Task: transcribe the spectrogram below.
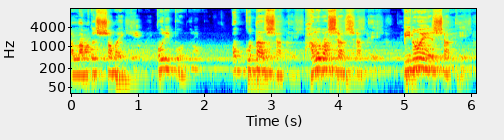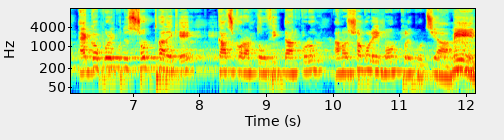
আল্লাহ আমাদের সবাইকে পরিপূর্ণ অজ্ঞতার সাথে, ভালোবাসার সাথে, বিনয়ের সাথে, একে অপরের প্রতি শ্রদ্ধা রেখে কাজ করার তৌফিক দান করুন। আমরা সকলেই মন খুলে পড়ছি আমিন।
